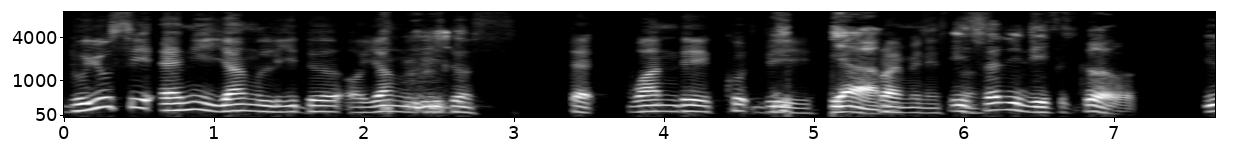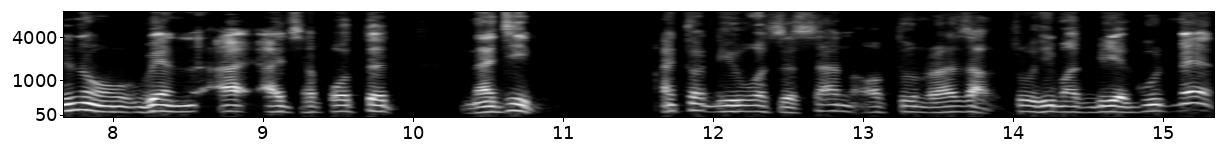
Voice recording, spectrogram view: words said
Do you see any young leader or young leaders that one day could be yeah, prime minister? It's very difficult. You know when i i supported najib i thought he was the son of tun razak so he must be a good man.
